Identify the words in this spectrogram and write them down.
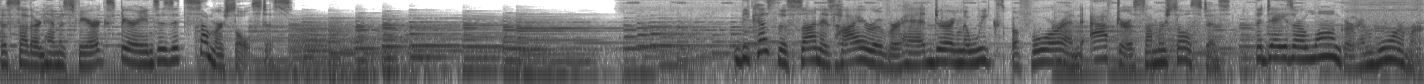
The southern hemisphere experiences its summer solstice. Because the sun is higher overhead during the weeks before and after a summer solstice, the days are longer and warmer.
